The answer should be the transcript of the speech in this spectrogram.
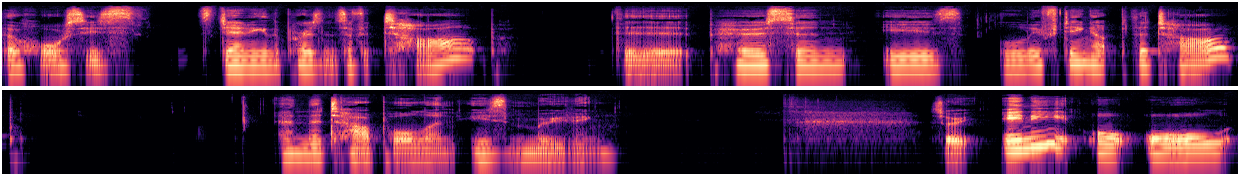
The horse is standing in the presence of a tarp. The person is lifting up the tarp and the tarpaulin is moving. So, any or all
